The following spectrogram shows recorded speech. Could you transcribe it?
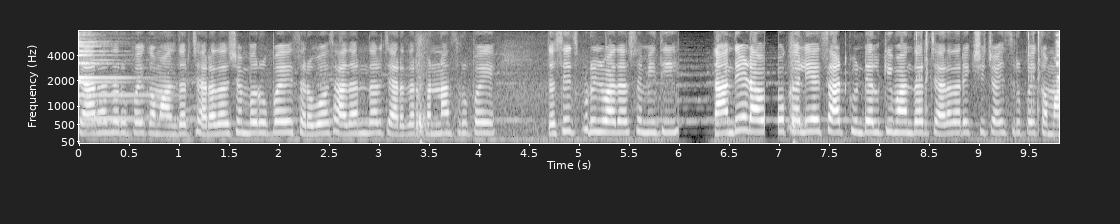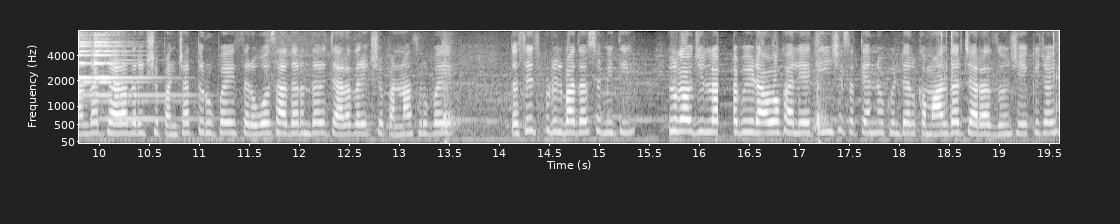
चार हजार रुपये कमाल दर चार हजार शंभर रुपये सर्वसाधारण दर चार हजार पन्नास रुपये. तसेच पुढील बाजार समिती नांदेड आवक आली आहे. साठ क्विंटल किमान दर चार हजार एकशे चाळीस रुपये कमाल दर चार हजार एकशे पंच्याहत्तर रुपये सर्वसाधारण दर चार हजार एकशे पन्नास रुपये. तसेच पुढील बाजार समिती जळगाव जिल्हा बीड आवक आली आहे. तीनशे सत्त्याण्णव क्विंटल कमाल दर चार हजार दोनशे एक्केचाळीस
